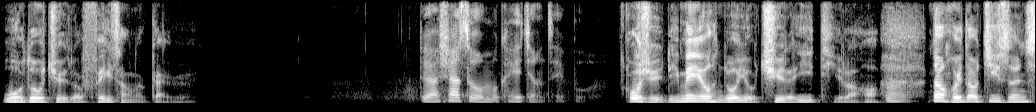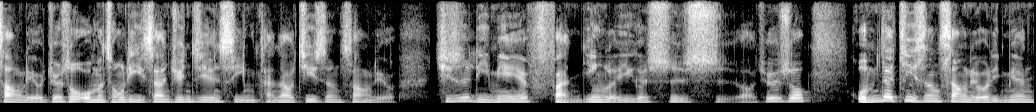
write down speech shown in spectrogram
我都觉得非常的感人。对啊，下次我们可以讲这部。或许里面有很多有趣的议题了哈，嗯、但回到《寄生上流》，就是说我们从李善均这件事情谈到《寄生上流》，其实里面也反映了一个事实啊，就是说我们在《寄生上流》里面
